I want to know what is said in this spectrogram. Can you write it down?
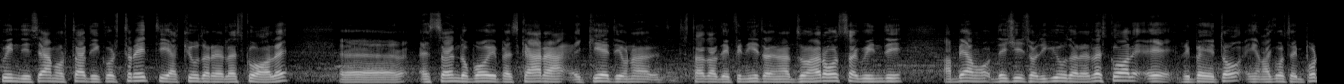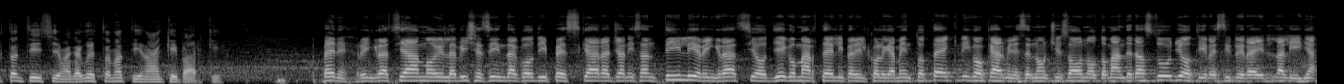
quindi siamo stati costretti a chiudere le scuole, eh, essendo poi Pescara e Chieti una, stata definita nella zona rossa, quindi abbiamo deciso di chiudere le scuole e, ripeto, è una cosa importantissima, da questa mattina anche i parchi. Bene, ringraziamo il vice sindaco di Pescara Gianni Santilli, ringrazio Diego Martelli per il collegamento tecnico. Carmine, se non ci sono domande da studio ti restituirei la linea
